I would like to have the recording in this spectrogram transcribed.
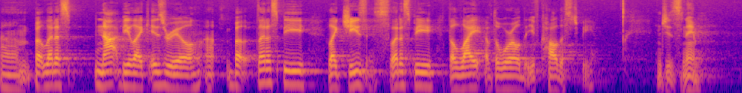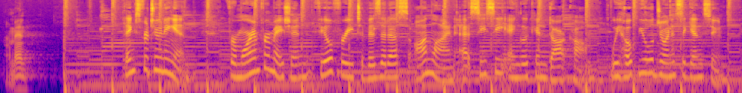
um, but let us not be like Israel, uh, but let us be like Jesus. Let us be the light of the world that you've called us to be. In Jesus' name, amen. Thanks for tuning in. For more information, feel free to visit us online at ccanglican.com. We hope you will join us again soon.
